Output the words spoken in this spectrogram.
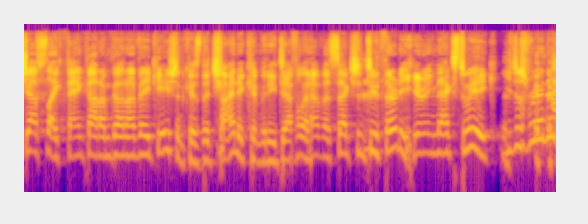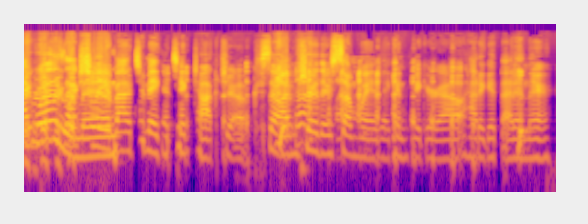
Jeff's like, thank God I'm going on vacation because the China committee definitely have a Section 230 hearing next week. You just ruined it I was everyone, actually man. about to make a TikTok joke, so I'm sure there's some way they can figure out how to get that in there.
